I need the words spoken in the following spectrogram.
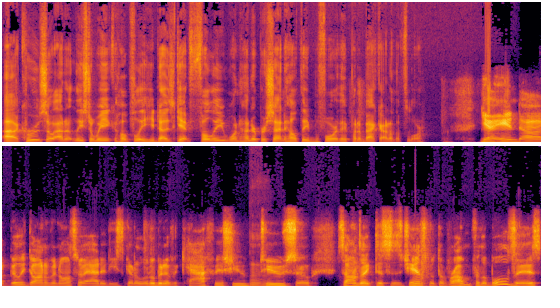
uh, Caruso out at least a week. Hopefully he does get fully 100% healthy before they put him back out on the floor. Yeah, and uh, Billy Donovan also added he's got a little bit of a calf issue mm-hmm. too. So sounds like this is a chance. But the problem for the Bulls is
